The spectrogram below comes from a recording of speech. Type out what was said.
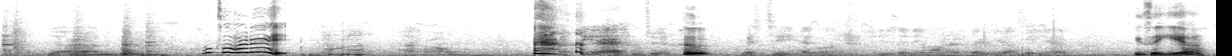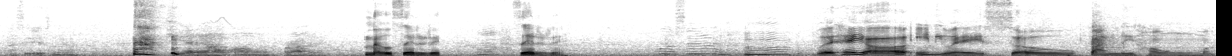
that I got a new baby. Who told her that? I don't wondering. Miss T asked me too. Who? Miss T had lunch. She said, do you want to have a baby? I said, yeah. You said yeah. I said, yes, ma'am. She had it on um, Friday. No, Saturday. Huh? Saturday. What's that? hmm But hey, y'all. Anyway, so finally home.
